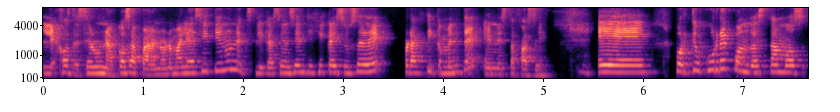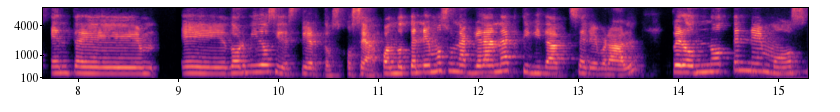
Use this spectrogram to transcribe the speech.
lejos de ser una cosa paranormal y así, tiene una explicación científica y sucede prácticamente en esta fase. Eh, porque ocurre cuando estamos entre eh, dormidos y despiertos, o sea, cuando tenemos una gran actividad cerebral, pero no tenemos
